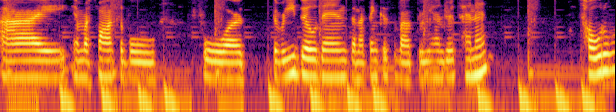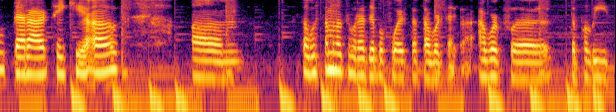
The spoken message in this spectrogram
I am responsible for three buildings, and I think it's about 300 tenants total that I take care of. Um, so it's similar to what I did before, except I worked at, I work for the police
